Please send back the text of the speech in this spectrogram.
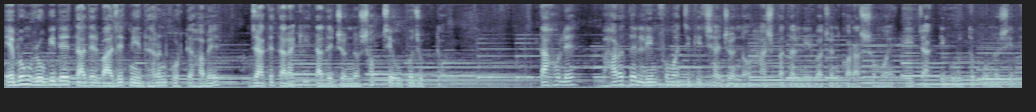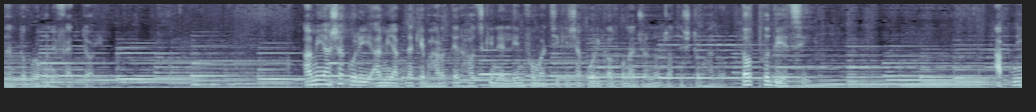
এবং রোগীদের তাদের বাজেট নির্ধারণ করতে হবে, যাতে তারা কি তাদের জন্য সবচেয়ে উপযুক্ত। তাহলে ভারতের লিম্ফোমা চিকিৎসার জন্য হাসপাতাল নির্বাচন করার সময় এই চারটি গুরুত্বপূর্ণ সিদ্ধান্ত গ্রহণের ফ্যাক্টর। আমি আশা করি আমি আপনাকে ভারতের হজকিনের লিম্ফোমা চিকিৎসা পরিকল্পনার জন্য যথেষ্ট ভালো তথ্য দিয়েছি। আপনি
